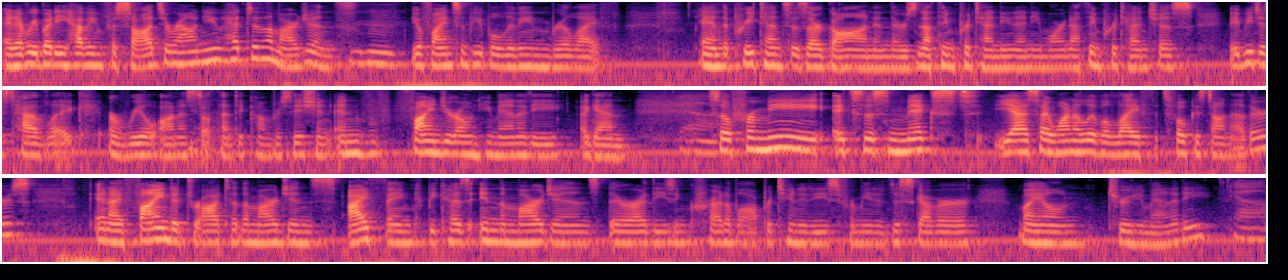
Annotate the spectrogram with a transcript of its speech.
and everybody having facades around you, head to the margins. Mm-hmm. You'll find some people living real life and the pretenses are gone and there's nothing pretending anymore nothing pretentious maybe just have like a real honest yeah. authentic conversation and find your own humanity again so for me it's this mixed yes i want to live a life that's focused on others and i find a draw to the margins i think because in the margins there are these incredible opportunities for me to discover my own true humanity yeah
